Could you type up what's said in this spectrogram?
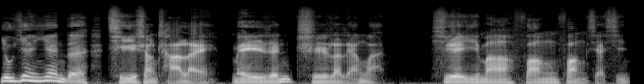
又艳艳的沏上茶来，每人吃了两碗。薛姨妈方放下心，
